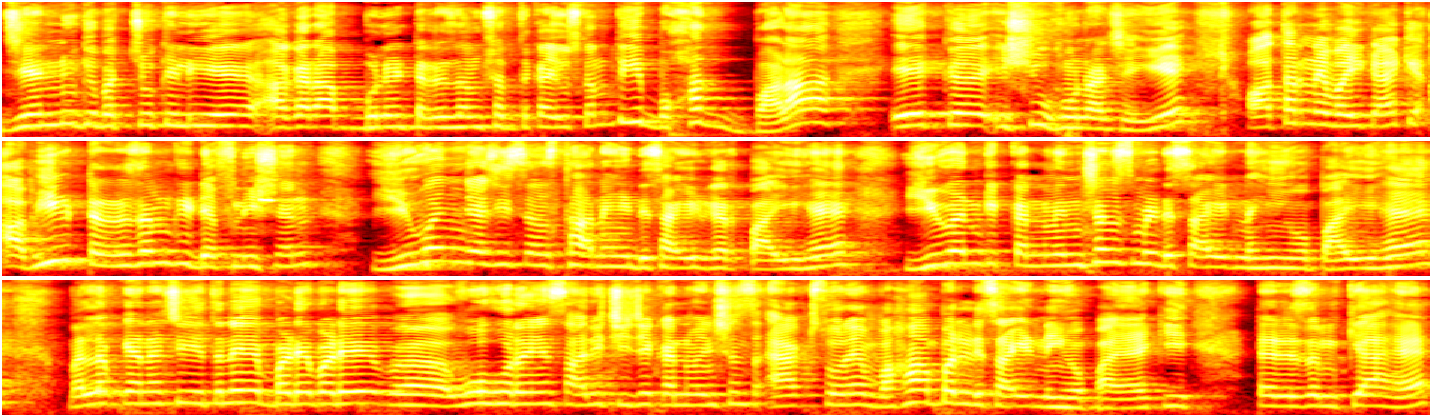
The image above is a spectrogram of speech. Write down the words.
जेएनयू के बच्चों के लिए अगर आप बोलें टेररिज्म शब्द का यूज़ करना तो ये बहुत बड़ा एक इशू होना चाहिए। ऑथर ने वही कहा कि अभी टेररिज्म की डेफिनेशन यूएन जैसी संस्था नहीं डिसाइड कर पाई है। यूएन के कन्वेंशंस में डिसाइड नहीं हो पाई है। मतलब कहना चाहिए, इतने बड़े बड़े वो हो रहे हैं, सारी चीज़ें कन्वेंशन एक्ट्स हो रहे हैं, वहाँ पर डिसाइड नहीं हो पाया है कि टेररिज्म क्या है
